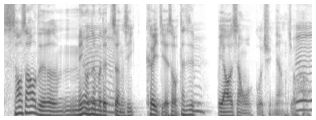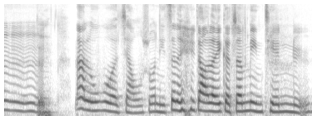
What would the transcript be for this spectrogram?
稍稍的没有那么的整齐，可以接受，但是不要像我过去那样就好。嗯嗯嗯，对。那如果假如说你真的遇到了一个真命天女？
